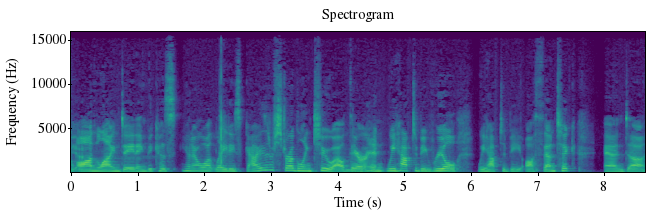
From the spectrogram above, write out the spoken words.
of online dating because you know what, ladies, guys are struggling too out there, Mm-hmm. and we have to be real. We have to be authentic. And uh,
